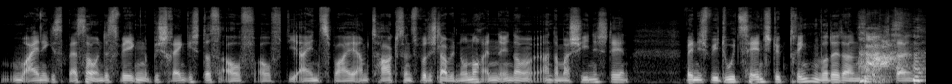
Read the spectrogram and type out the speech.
um einiges besser und deswegen beschränke ich das auf, auf die ein, zwei am Tag. Sonst würde ich, glaube ich, nur noch in, in der, an der Maschine stehen. Wenn ich wie du zehn Stück trinken würde, dann, ich, dann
